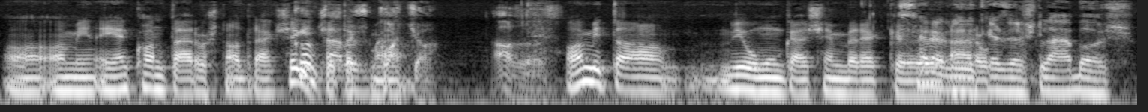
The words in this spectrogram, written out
a, amin, ilyen kantáros nadrág. Segítsetek kantáros már. Katya. Azaz. Amit a jó munkás emberek Szerelőkezes lábas.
